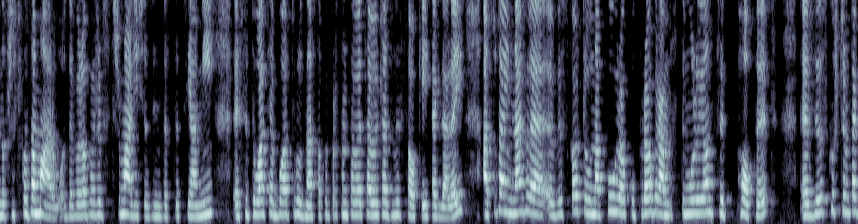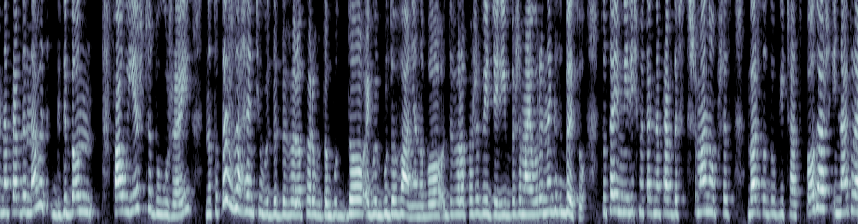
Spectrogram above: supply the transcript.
no, wszystko zamarło. Deweloperzy wstrzymali się z inwestycjami, sytuacja była trudna, stopy procentowe cały czas wysokie i tak dalej, a tutaj nagle wyskoczył na pół roku program stymulujący popyt, w związku z czym tak naprawdę nawet gdyby on trwał jeszcze dłużej, no to też zachęciłby deweloperów do, do jakby budowania, no bo deweloperzy wiedzieliby, że mają rynek zbytu. Tutaj mieliśmy tak naprawdę wstrzymaną przez bardzo długi czas podaż i nagle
